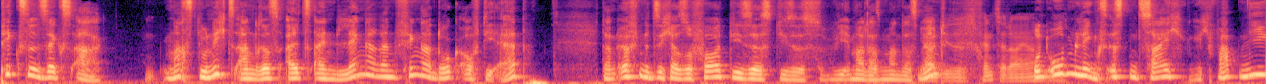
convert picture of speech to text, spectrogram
Pixel 6a, machst du nichts anderes als einen längeren Fingerdruck auf die App. Dann öffnet sich ja sofort dieses, dieses, wie immer das man das ja, nennt. dieses Fenster da, ja. Und oben links ist ein Zeichen. Ich habe nie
